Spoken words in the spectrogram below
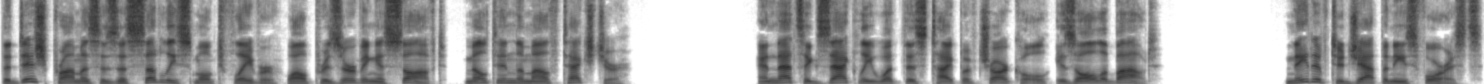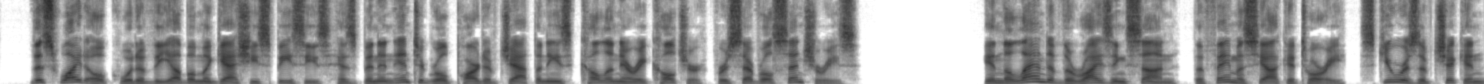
The dish promises a subtly smoked flavor while preserving a soft, melt in the mouth texture. And that's exactly what this type of charcoal is all about. Native to Japanese forests, this white oak wood of the Ubamegashi species has been an integral part of Japanese culinary culture for several centuries. In the land of the rising sun, the famous yakitori, skewers of chicken,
